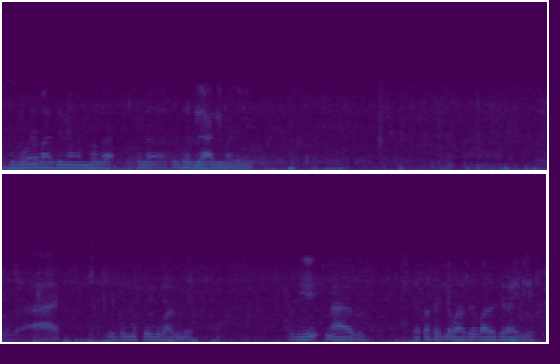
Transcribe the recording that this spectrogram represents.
पूर्णपणे भाजले नाही म्हणून बघा त्याला असं धरलं आगीमध्ये मी. पण मस्त भाजले. पण हे नाही अजून. एका साईडने भाज भाजायची राहिली आहे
